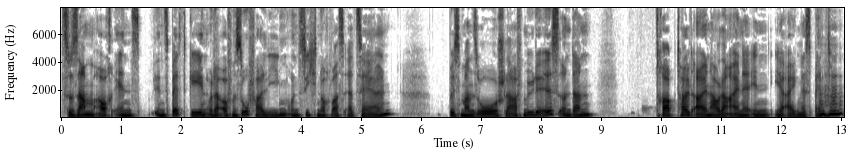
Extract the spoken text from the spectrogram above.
zusammen auch ins, ins Bett gehen oder auf dem Sofa liegen und sich noch was erzählen bis man so schlafmüde ist und dann trabt halt einer oder eine in ihr eigenes Bett. Mhm,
